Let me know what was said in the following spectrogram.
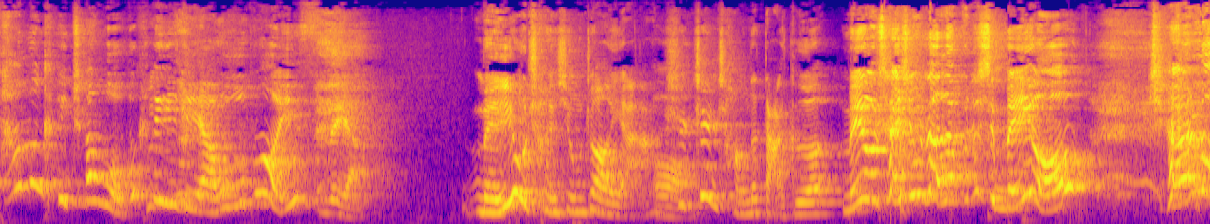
他们可以穿，我不可以的呀，我不好意思的呀。没有穿胸罩呀，哦是正常的打歌。没有穿胸罩，那不就是没有？全裸，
